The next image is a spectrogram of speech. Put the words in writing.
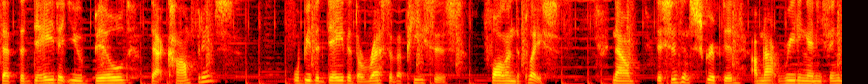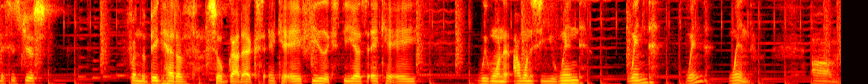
that the day that you build that confidence will be the day that the rest of the pieces fall into place. Now, this isn't scripted. I'm not reading anything. This is just from the big head of Soap God X, aka Felix Diaz, aka we want to. I want to see you wind, wind, wind, wind. Um.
